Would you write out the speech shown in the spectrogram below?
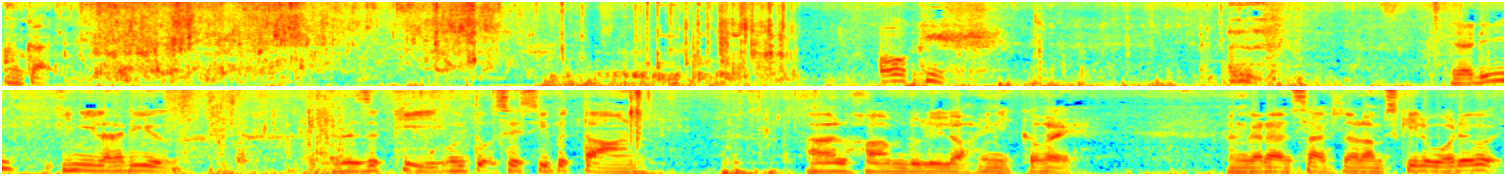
Angkat. Okey. Jadi inilah dia Rezeki untuk sesi petang Alhamdulillah ini keren anggaran saiz dalam sekilo ada kot.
